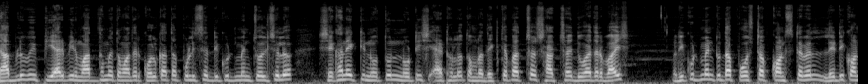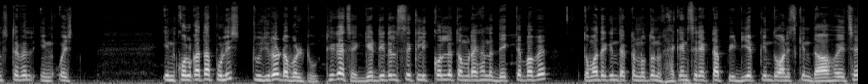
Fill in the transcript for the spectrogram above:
WB পিআরবির মাধ্যমে তোমাদের কলকাতা পুলিশের রিক্রুটমেন্ট চলছিল। সেখানে একটি নতুন নোটিশ অ্যাড হলো, তোমরা দেখতে পাচ্ছ, সাত ছয় দু হাজার বাইশ। Recruitment to the post of constable, lady constable in west, in Kolkata police two zero double two. ঠিক আছে, গেট ডিটেলসে ক্লিক করলে তোমরা এখানে দেখতে পাবে। তোমাদের কিন্তু একটা নতুন ভ্যাকেন্সির একটা পিডিএফ কিন্তু অনস্ক্রিন দেওয়া হয়েছে।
